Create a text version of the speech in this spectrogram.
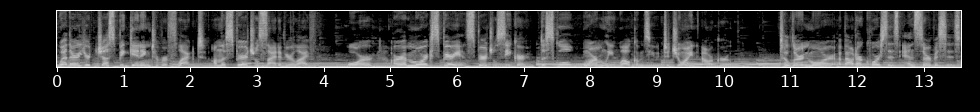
Whether you're just beginning to reflect on the spiritual side of your life or are a more experienced spiritual seeker, the school warmly welcomes you to join our group. To learn more about our courses and services,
